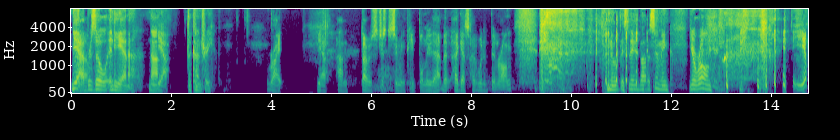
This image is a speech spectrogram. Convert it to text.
Yeah, Uh, Brazil, Indiana, not yeah. the country. Right. Yeah. Um, I was just assuming people knew that, but I guess I would have been wrong. You know what they say about assuming you're wrong. yep.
